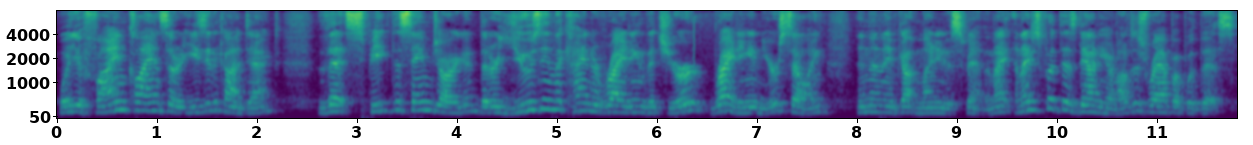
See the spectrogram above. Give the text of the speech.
Well, you find clients that are easy to contact, that speak the same jargon, that are using the kind of writing that you're writing and you're selling, and then they've got money to spend. And I and I just put this down here and I'll just wrap up with this.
